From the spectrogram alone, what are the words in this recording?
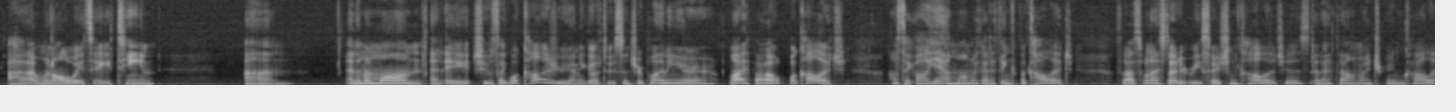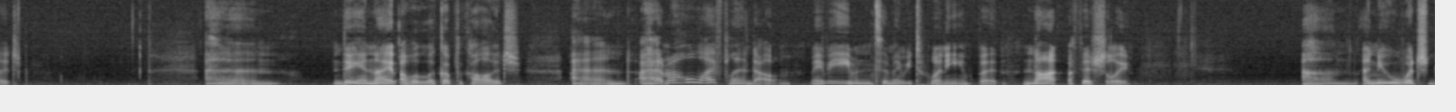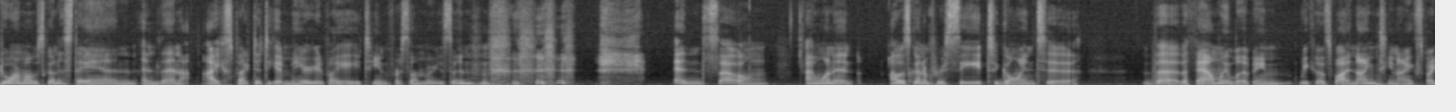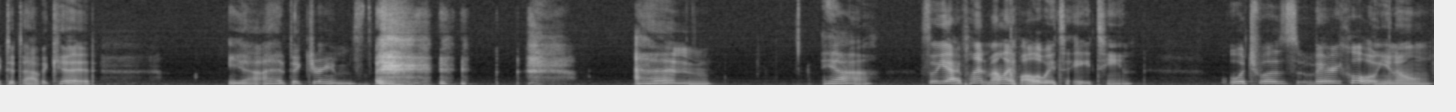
Uh, I went all the way to 18. Um, and then my mom at eight, she was like, What college are you going to go to since you're planning your life out? What college? I was like, Oh, yeah, mom, I got to think of a college. So that's when I started researching colleges and I found my dream college. And day and night, I would look up the college and I had my whole life planned out, maybe even to maybe 20, but not officially um, I knew which dorm I was going to stay in, and then I expected to get married by 18 for some reason. and so I wanted, I was going to proceed to go into the the family living because by 19 I expected to have a kid. Yeah, I had big dreams. and yeah. So yeah, I planned my life all the way to 18 which was very cool. You know,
